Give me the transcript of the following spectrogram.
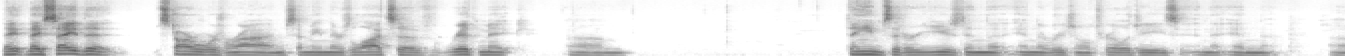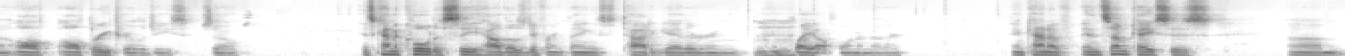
they they say that Star Wars rhymes. I mean, there's lots of rhythmic um, themes that are used in the in the original trilogies and the, in uh, all all three trilogies. So it's kind of cool to see how those different things tie together and, and Mhm. play off one another. And kind of in some cases, um,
